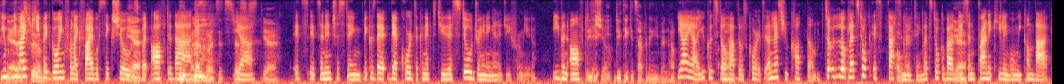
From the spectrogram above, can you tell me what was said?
You Yeah, you might that's keep it going for like five or six shows, Yeah. but after that, but afterwards, it's just Yeah. yeah. it's it's an interesting because their their cords are connected to you. They're still draining energy from you even after Do you, the thi- show. do you think it's happening even now? Yeah, yeah, you could still Oh. have those cords unless you cut them. So look, let's talk. It's fascinating. Let's talk about Yeah. this and pranic healing when we come back.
